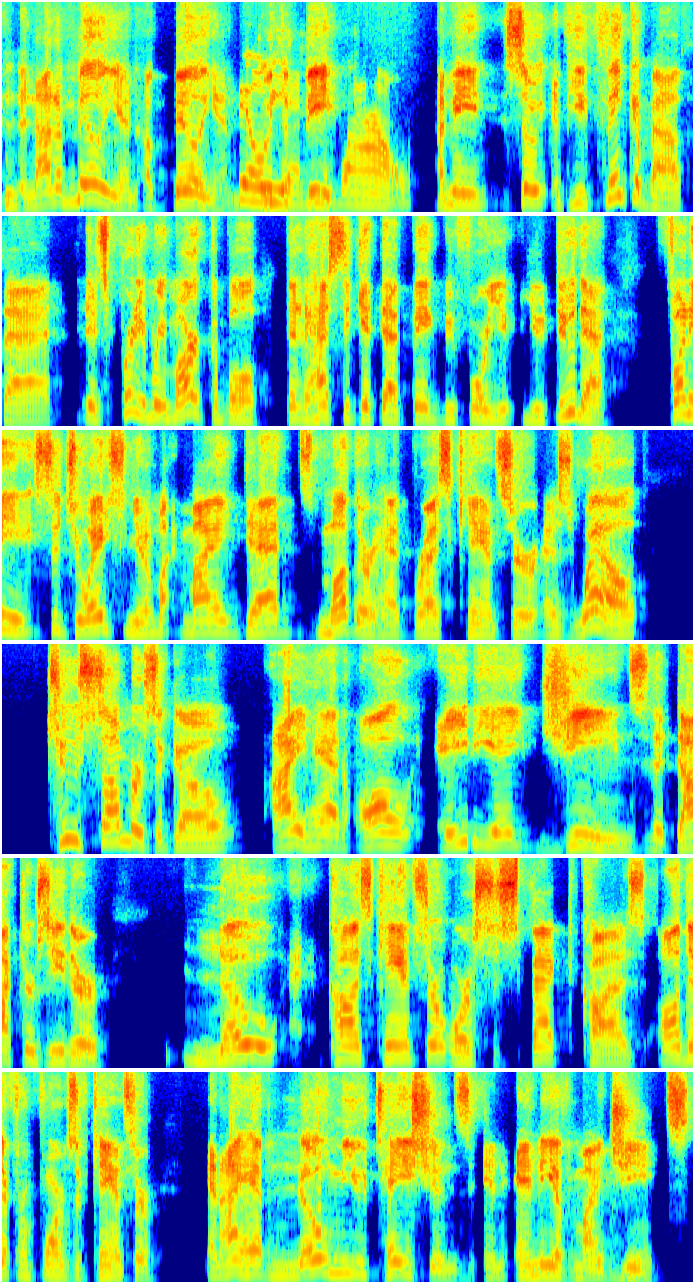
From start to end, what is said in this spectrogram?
Not a million, a billion, a Billion. Wow. I mean, so if you think about that, it's pretty remarkable that it has to get that big before you, you do that. Funny situation, you know, my, my dad's mother had breast cancer as well. Two summers ago, I had all 88 genes that doctors either know cause cancer or suspect cause all different forms of cancer. And I have no mutations in any of my genes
